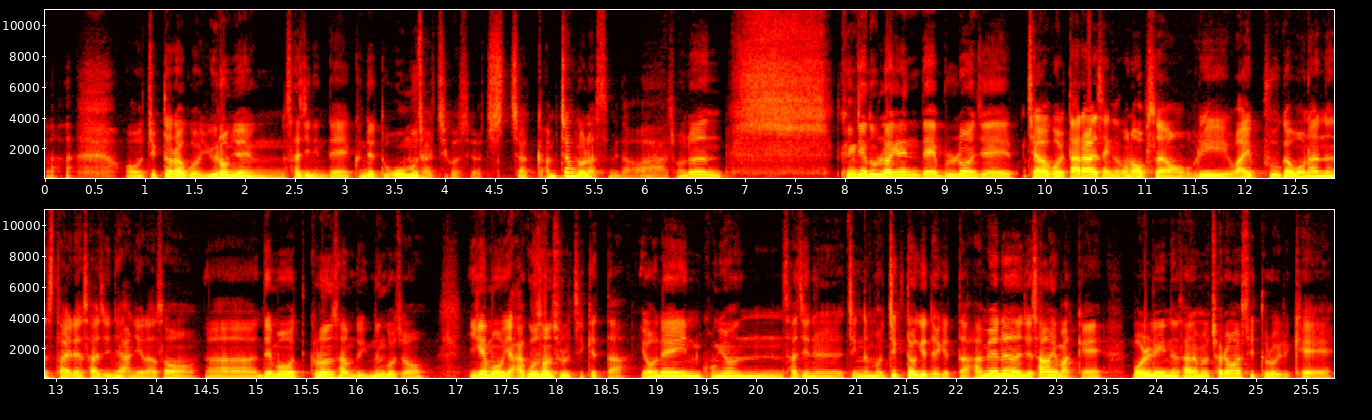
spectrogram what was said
어, 찍더라고요. 유럽 여행 사진인데 근데 너무 잘 찍었어요. 진짜 깜짝 놀랐습니다. 와 저는 굉장히 놀라긴 했는데 물론 이제 제가 그걸 따라할 생각은 없어요. 우리 와이프가 원하는 스타일의 사진이 아니라서 아 근데 뭐 그런 사람도 있는 거죠. 이게 뭐 야구 선수를 찍겠다, 연예인 공연 사진을 찍는 뭐 찍덕이 되겠다 하면은 이제 상황에 맞게 멀리 있는 사람을 촬영할 수 있도록 이렇게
